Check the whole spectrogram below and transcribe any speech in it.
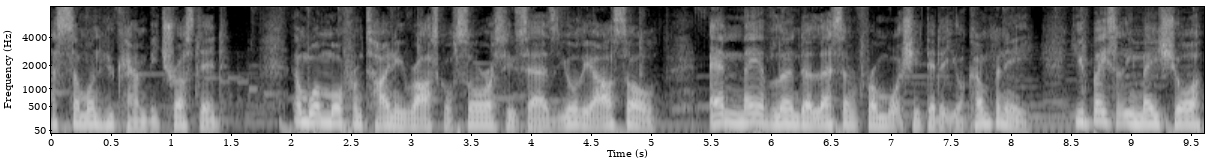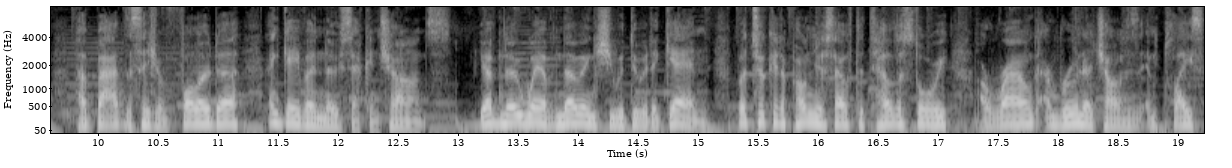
as someone who can be trusted. And one more from Tiny Rascal Saurus who says, You're the arsehole. M may have learned a lesson from what she did at your company. You basically made sure her bad decision followed her and gave her no second chance. You have no way of knowing she would do it again, but took it upon yourself to tell the story around and ruin her chances in place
